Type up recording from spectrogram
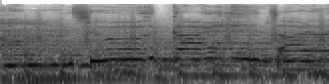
Come to the garden, darling.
